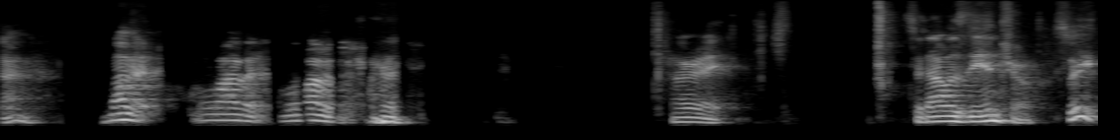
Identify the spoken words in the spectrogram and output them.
Done. Love it. Love it. Love it. All right. So that was the intro. Sweet.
